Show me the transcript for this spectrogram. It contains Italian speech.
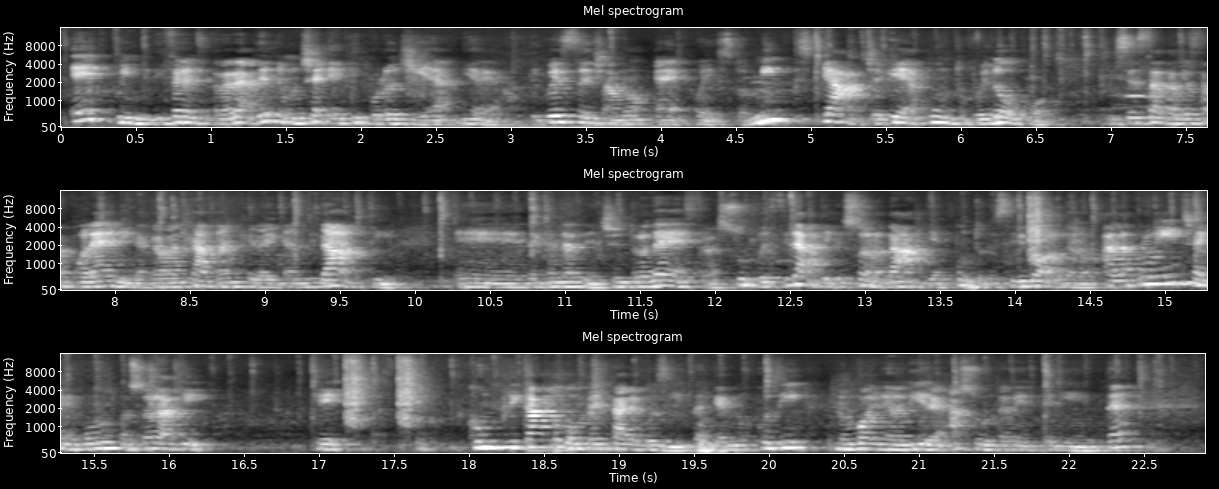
E quindi differenza tra reati e denunce e tipologia di reati. Questo diciamo è questo. Mi spiace che appunto poi dopo ci sia stata questa polemica cavalcata anche dai candidati eh, dai candidati del centrodestra su questi dati che sono dati appunto si rivolgono alla provincia e che comunque sono dati che è complicato commentare così perché così non vogliono dire assolutamente niente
